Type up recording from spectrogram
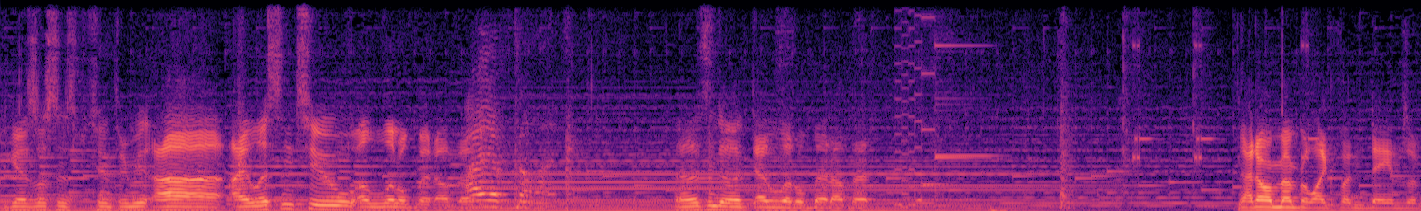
You guys listen to Splatoon 3 music? Uh, I listened to a little bit of it. I have not. I listened to a, a little bit of it. I don't remember like the names of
